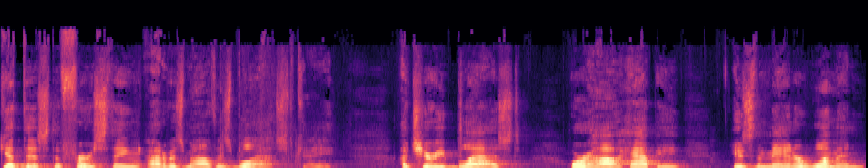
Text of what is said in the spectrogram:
Get this, the first thing out of his mouth is blessed, okay? A cheery blessed, or how happy is the man or woman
